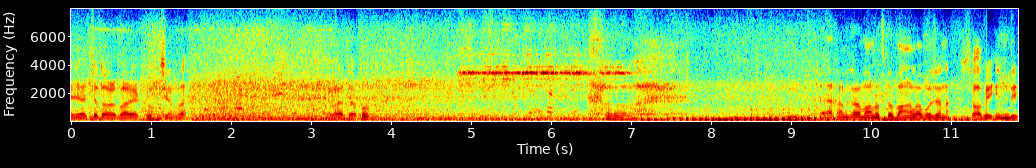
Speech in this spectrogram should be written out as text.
এই হচ্ছে দরবারে ঢুকছি আমরা। এবার দেখুন এখনকার মানুষ তো বাংলা বোঝে না, সবই হিন্দি।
